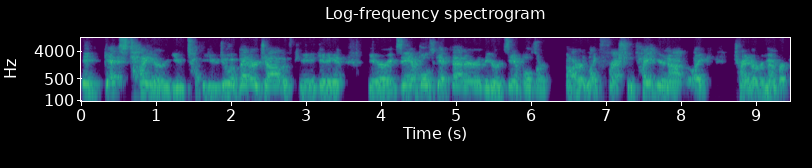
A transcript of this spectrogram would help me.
it gets tighter. You you do a better job of communicating it. Your examples get better. Your examples are are like fresh and tight. You're not like trying to remember.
